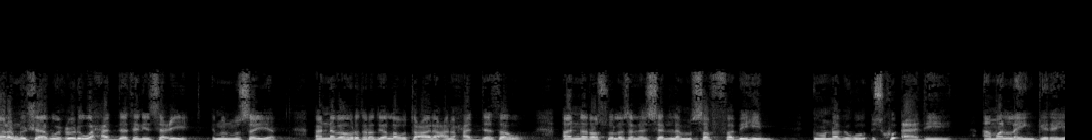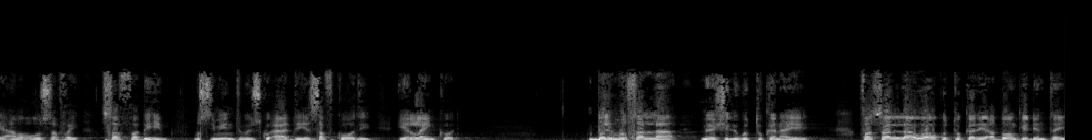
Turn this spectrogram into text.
qaala bnu shaab wuxuu ihi waxadaanii saciid ibn اmusayab ana aba hurata radi allahu tacala canhu xadaahu ana rasul sal slam safa bihim inuu nabigu isku aadiyey ama layngareeyey ama uu safay safa bihim. Muslimiintubu isku aadiyey safkoodii iyo laynkoodii. Bilmusallaa meeshii lagu tukanhayey fasallaa waa ku tukaday addoonkii dhintay.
